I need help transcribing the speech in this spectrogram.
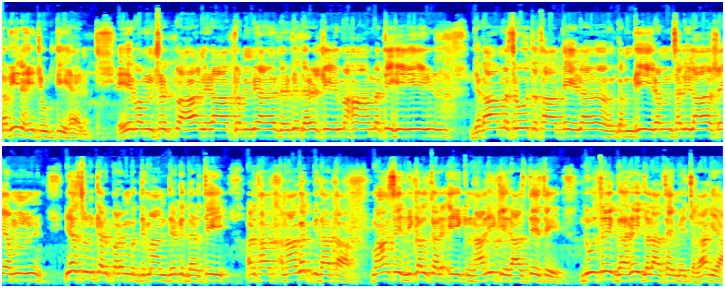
कभी नहीं चूकती है। एवं श्रुवा निराक्रम्य दीर्घदर्शी महामति जगाम स्रोत तेन गंभीरम सलिलाशयम। यह सुनकर परम बुद्धिमान दीर्घदर्शी अर्थात अनागत विधाता वहाँ से निकलकर एक नाली के रास्ते से दूसरे गहरे जलाशय में चला गया।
